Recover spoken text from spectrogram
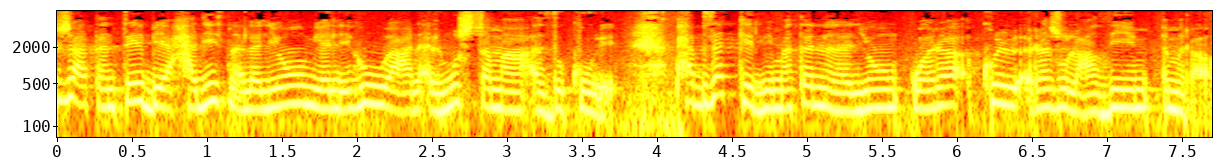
بنرجع تنتابع حديثنا لليوم يلي هو عن المجتمع الذكوري. بحب ذكر بمثلنا لليوم وراء كل رجل عظيم امرأة.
